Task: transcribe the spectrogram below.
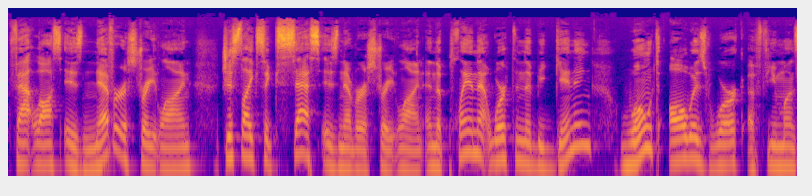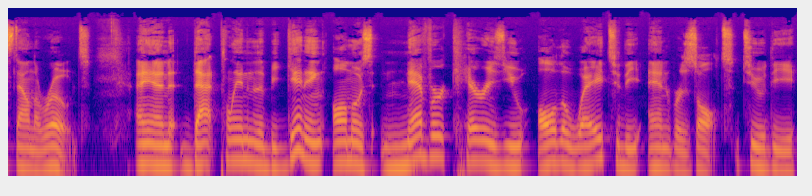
Fat loss is never a straight line, just like success is never a straight line. And the plan that worked in the beginning won't always work a few months down the road. And that plan in the beginning almost never carries you all the way to the end result, to the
